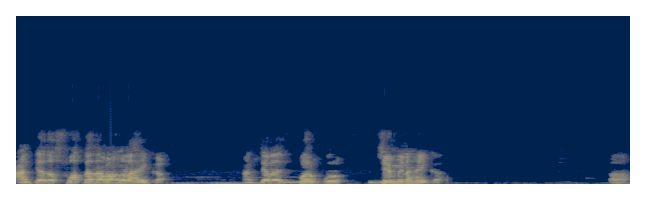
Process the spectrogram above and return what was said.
आणि त्याचा स्वतःचा बंगला आहे का? आणि त्याला भरपूर जमीन आहे का? हा?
